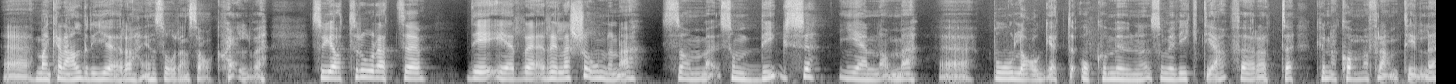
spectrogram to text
Eh, man kan aldrig göra en sådan sak själv. Så jag tror att eh, det är relationerna som, som byggs genom eh, bolaget och kommunen som är viktiga för att kunna komma fram till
